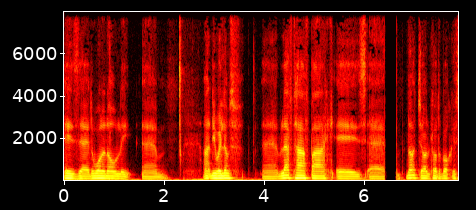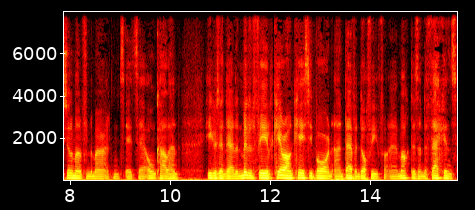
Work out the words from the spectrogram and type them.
is uh, the one and only um, Anthony Williams. Um, left half back is uh, not John Clutterbuck, it's the other man from the Martins, it's uh, Owen Callahan. He goes in there. And in midfield, Kieran Casey Bourne and Bevan Duffy, uh, Mochtas and the Feckins.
